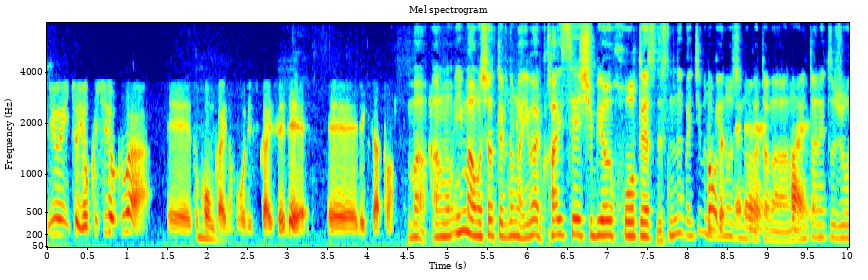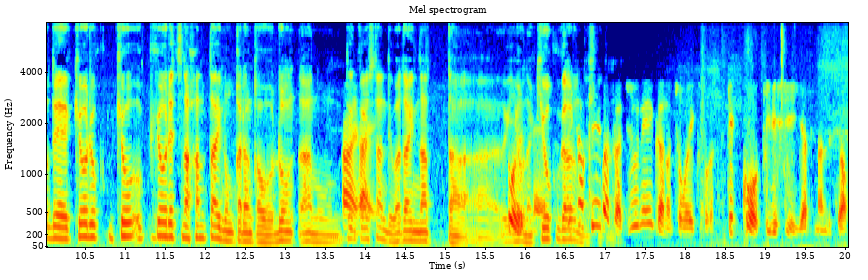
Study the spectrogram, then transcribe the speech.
え、いう一応抑止力は、えーと、今回の法律改正で、えー、できたと、まあ、あの今おっしゃってるのが、いわゆる改正種苗法というやつですね、なんか一部の芸能人の方が、ね、あの、インターネット上で強力強強烈な反対論かなんかを論あの展開したんで話題になったような記憶があるんですけど、刑罰は10年以下の懲役とか、結構厳しいやつなんですよ。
